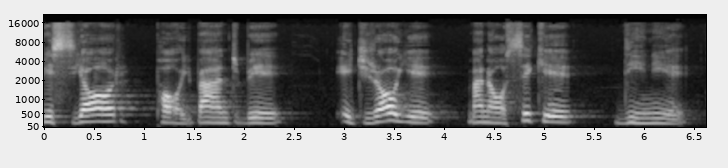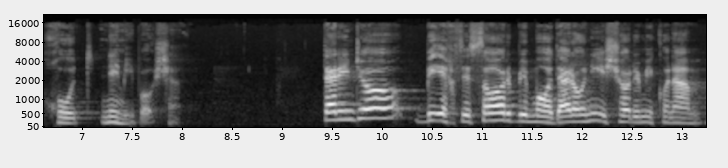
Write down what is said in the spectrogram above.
بسیار پایبند به اجرای مناسک دینی خود نمی باشند در اینجا به اختصار به مادرانی اشاره می کنم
